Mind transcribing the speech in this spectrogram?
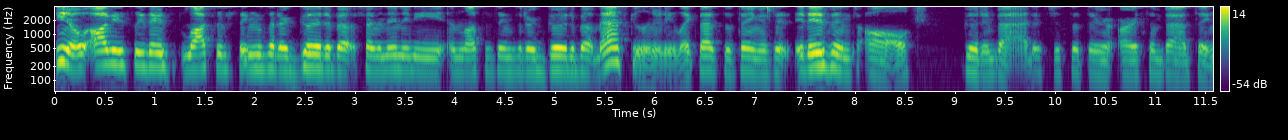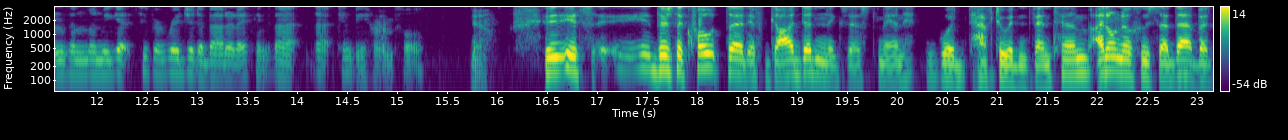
you know, obviously there's lots of things that are good about femininity and lots of things that are good about masculinity. Like that's the thing is it it isn't all good and bad. It's just that there are some bad things and when we get super rigid about it, I think that that can be harmful. Yeah. It's it, there's the quote that if God didn't exist, man would have to invent him. I don't know who said that, but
